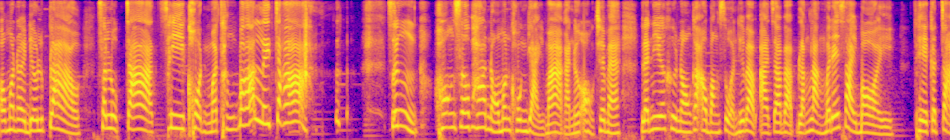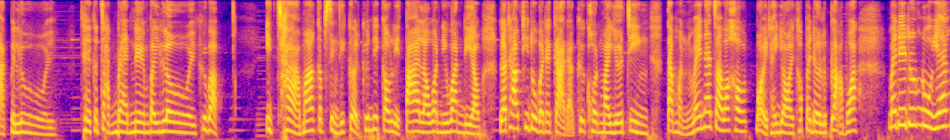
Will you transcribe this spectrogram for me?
เอามาหน่อยเดียวหรือเปล่า สรุปจ้าชีขนมาทั้งบ้านเลยจ้าซึ่งห้องเสื้อผ้าน้องมันคงใหญ่มากอะนึกออกใช่ไหมและนี่ก็คือน้องก็เอาบางส่วนที่แบบอาจจะแบบหลังๆ ไม่ได้ใส่บ่อย เทกระจาดไปเลย เทกระจาดแบรนด์เนมไปเลยคือแบบ อิจฉามากกับสิ่งที่เกิดขึ้นที่เกาหลีใต้แล้ววันนี้วันเดียว แล้วเท่าที่ดูบรรยากาศอะคือคนมาเยอะจริง แต่เหมือนไม่แน่ใจว่าเขาปล่อยทยอยเข้าไปเดินหรือเปล่าเพราะว่า ไม่ได้ต้องดูแย่ง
